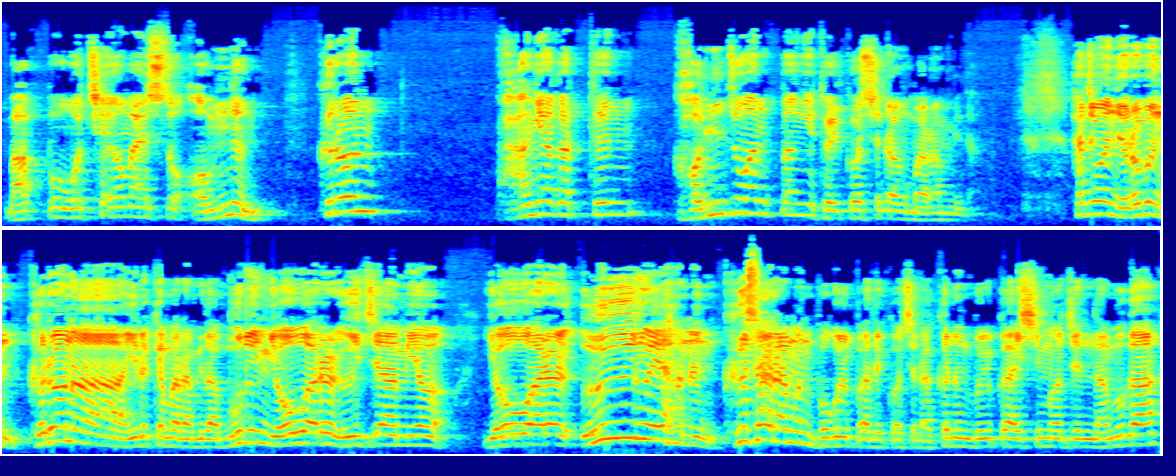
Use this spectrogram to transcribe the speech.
맛보고 체험할 수 없는 그런 광야 같은 건조한 땅이 될 것이라고 말합니다. 하지만 여러분 그러나 이렇게 말합니다. 물은 여호와를 의지하며 여호와를 의뢰하는 그 사람은 복을 받을 것이라. 그는 물가에 심어진 나무가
